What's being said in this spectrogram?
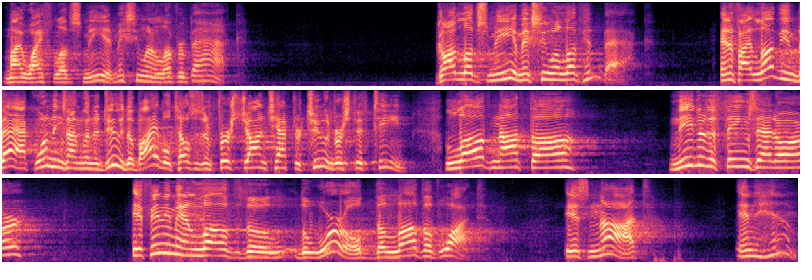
My wife loves me, it makes me want to love her back. God loves me, it makes me want to love him back. And if I love him back, one of the things I'm going to do, the Bible tells us in 1 John chapter 2 and verse 15, love not the neither the things that are if any man love the, the world, the love of what? Is not in him.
